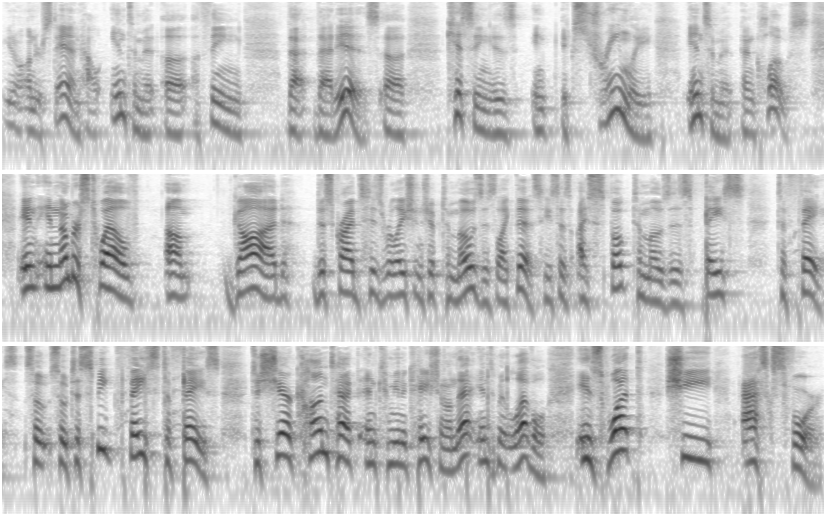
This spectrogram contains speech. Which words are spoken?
you don't understand how intimate a, a thing that, that is. Uh, kissing is in, extremely intimate and close. In, in Numbers 12, um, God describes his relationship to Moses like this He says, I spoke to Moses face to face. So, so to speak face to face, to share contact and communication on that intimate level, is what she asks for.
